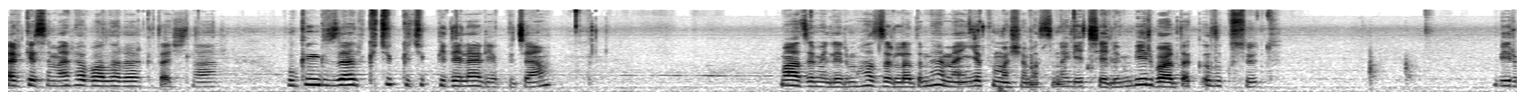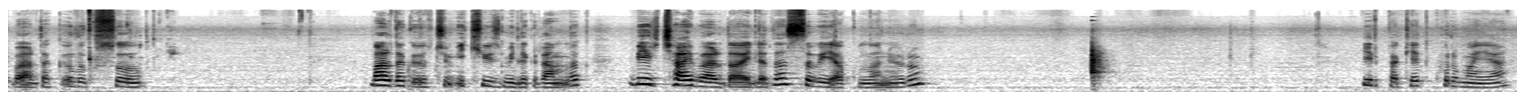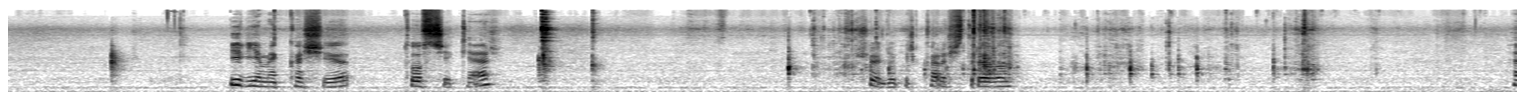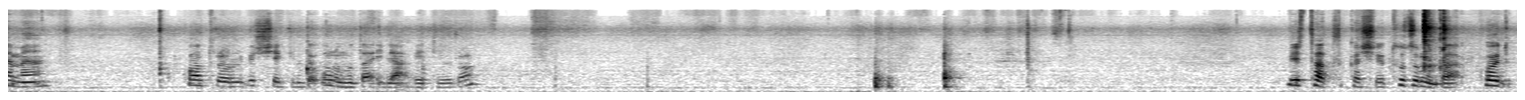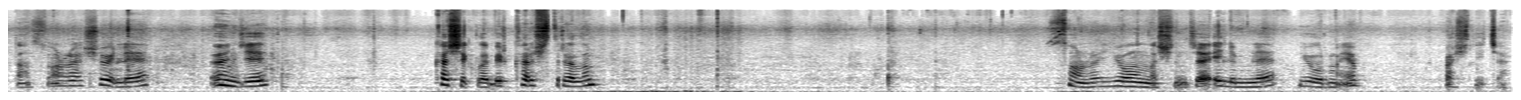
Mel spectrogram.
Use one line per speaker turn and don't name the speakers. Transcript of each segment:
Herkese merhabalar arkadaşlar. Bugün güzel küçük küçük pideler yapacağım. Malzemelerimi hazırladım. Hemen yapım aşamasına geçelim. Bir bardak ılık süt. Bir bardak ılık su. Bardak ölçüm 200 miligramlık. Bir çay bardağıyla da sıvı yağ kullanıyorum. Bir paket kuru maya. Bir yemek kaşığı toz şeker. Şöyle bir karıştıralım. Hemen kontrollü bir şekilde unumu da ilave ediyorum. Bir tatlı kaşığı tuzumu da koyduktan sonra şöyle önce kaşıkla bir karıştıralım. Sonra yoğunlaşınca elimle yoğurmaya kwaśnicie.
